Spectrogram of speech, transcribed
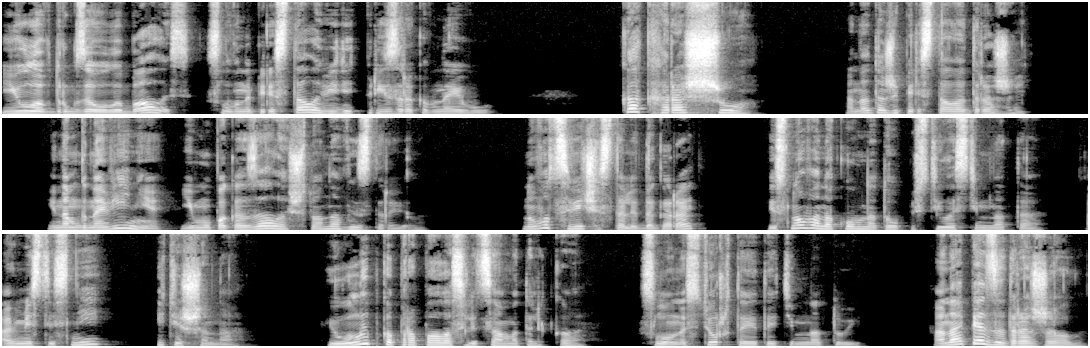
Юла вдруг заулыбалась, словно перестала видеть призраков наяву. «Как хорошо!» Она даже перестала дрожать и на мгновение ему показалось, что она выздоровела. Но вот свечи стали догорать, и снова на комнату опустилась темнота, а вместе с ней и тишина. И улыбка пропала с лица мотылька, словно стертая этой темнотой. Она опять задрожала,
